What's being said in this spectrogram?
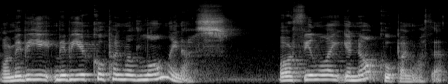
Or maybe, you, maybe you're coping with loneliness or feeling like you're not coping with it.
